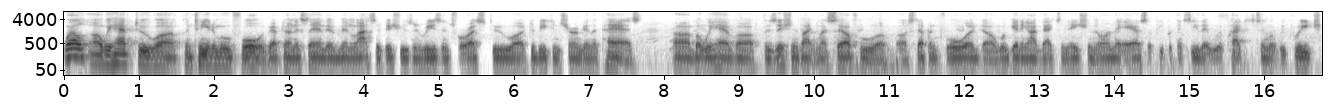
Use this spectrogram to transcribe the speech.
Well, uh, we have to uh, continue to move forward. We have to understand there have been lots of issues and reasons for us to uh, to be concerned in the past. Uh, but we have uh, physicians like myself who are, are stepping forward. Uh, we're getting our vaccination on the air so people can see that we're practicing what we preach.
